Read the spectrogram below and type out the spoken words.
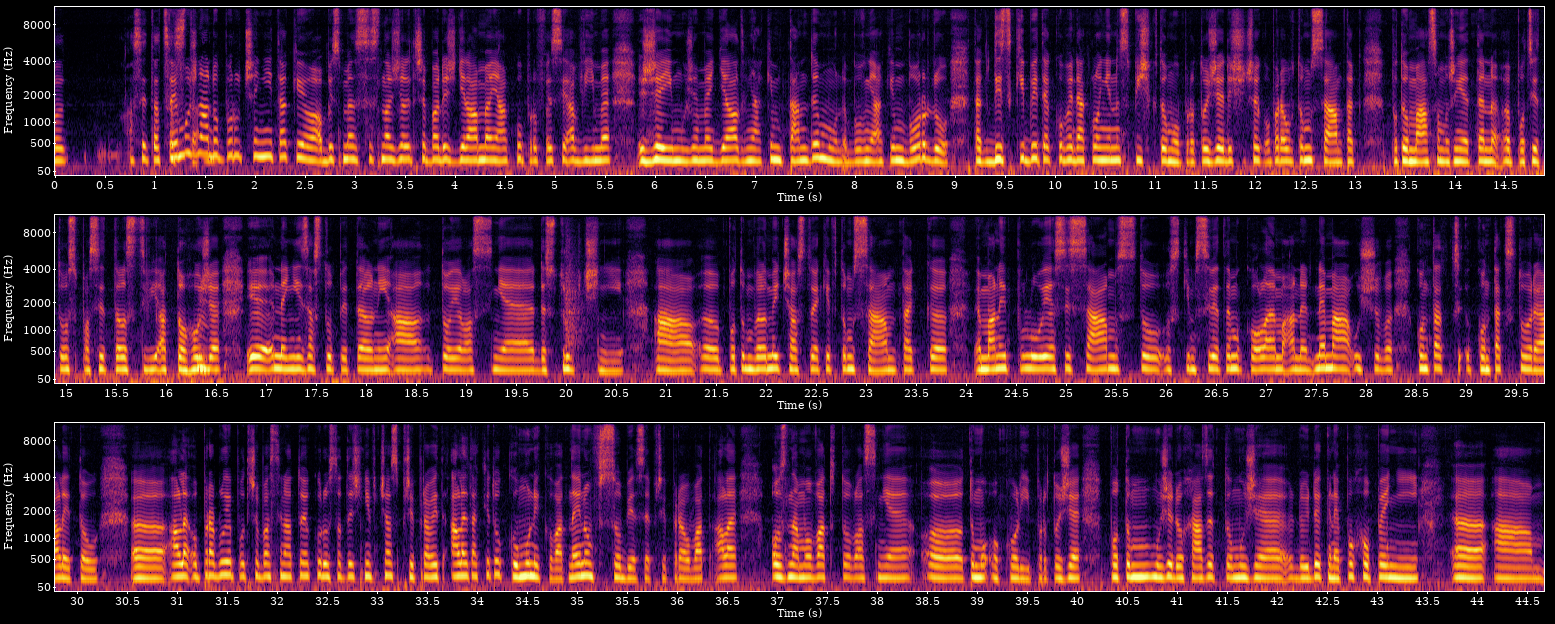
asi ta cesta. To je možná doporučení taky, jo, aby jsme se snažili třeba, když děláme nějakou profesi a víme, že ji můžeme dělat v nějakém tandemu nebo v nějakém bordu, tak vždycky být jako nakloněn spíš k tomu, protože když je člověk opravdu v tom sám, tak potom má samozřejmě ten eh, pocit toho spasitelství a toho, hmm. že je, není zastupitelný a to je vlastně destrukční. A uh, potom velmi často, jak je v tom sám, tak uh, manipuluje si sám s, to, s tím světem kolem a ne, nemá už kontakt, kontakt s tou realitou. Eh, ale opravdu je potřeba si na to jako dostatečně včas připravit, ale taky to komunikovat, nejenom v sobě se připravovat, ale oznamovat to vlastně eh, tomu okolí, protože potom může docházet k tomu, že dojde k nepochopení eh, a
